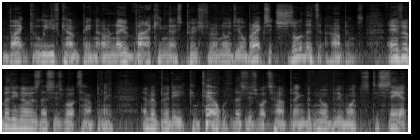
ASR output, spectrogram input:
backed the Leave campaign, are now backing this push for a no deal Brexit so that it happens. Everybody knows this is what's happening. Everybody can tell this is what's happening, but nobody wants to say it,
